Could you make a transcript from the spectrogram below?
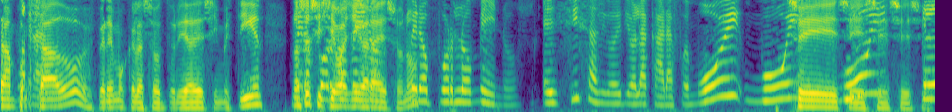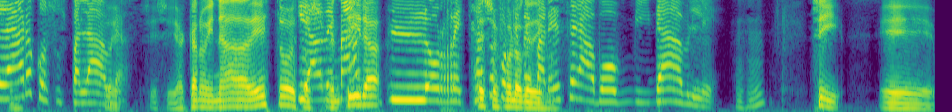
Tan pasado, esperemos que las autoridades investiguen. No pero sé si se va a llegar a eso, ¿no? Pero por lo menos, él sí salió y dio la cara. Fue muy, muy, Sí, sí, muy sí, claro con sus palabras. Sí, sí, acá no hay nada de esto, esto Y es además mentira. lo rechazo Eso porque lo me dijo. parece abominable. Ujú. Sí, eh,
